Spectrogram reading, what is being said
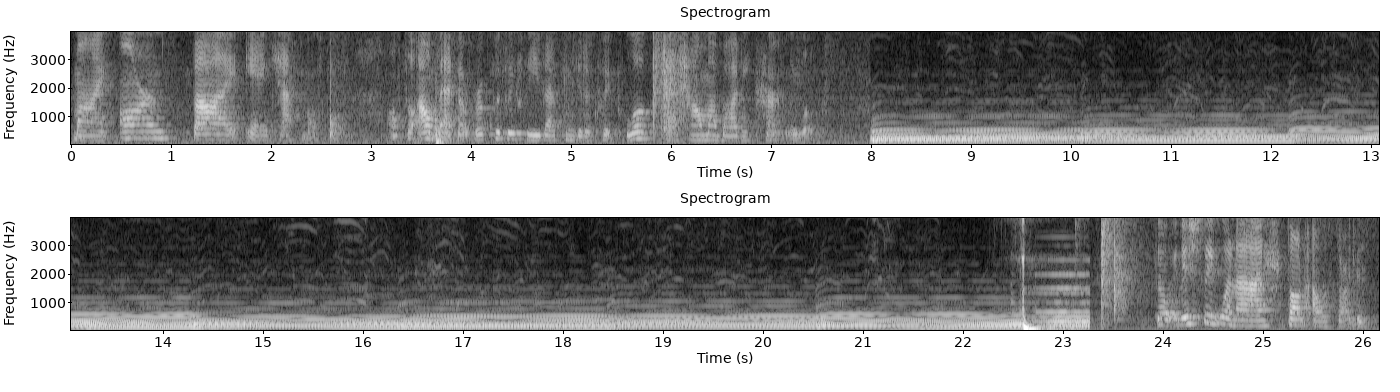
my arms, thigh, and calf muscles. Also, I'll back up real quickly so you guys can get a quick look at how my body currently looks. When I thought I would start this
